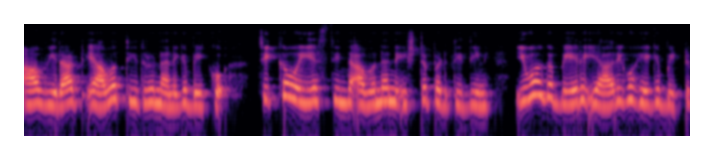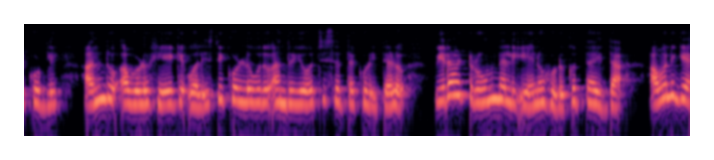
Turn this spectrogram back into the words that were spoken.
ಆ ವಿರಾಟ್ ಯಾವತ್ತಿದ್ರೂ ನನಗೆ ಬೇಕು. ಚಿಕ್ಕ ವಯಸ್ಸಿಂದ ಅವನನ್ನು ಇಷ್ಟಪಡ್ತಿದ್ದೀನಿ ಇವಾಗ ಬೇರೆ ಯಾರಿಗೂ ಹೇಗೆ ಬಿಟ್ಟುಕೊಡ್ಲಿ? ಅಂದು ಅವಳು ಹೇಗೆ ಒಲಿಸಿಕೊಳ್ಳುವುದು ಅಂದು ಯೋಚಿಸುತ್ತಾ ಕುಳಿತಳು. ವಿರಾಟ್ ರೂಮ್ನಲ್ಲಿ ಏನೋ ಹುಡುಕುತ್ತಾ ಇದ್ದ. ಅವನಿಗೆ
